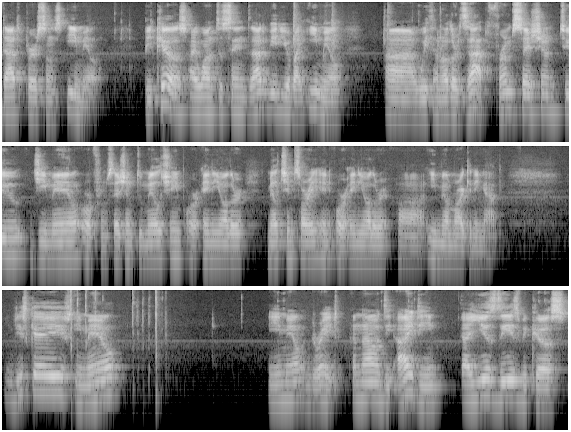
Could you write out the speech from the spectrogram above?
that person's email because I want to send that video by email uh, with another Zap from Sezion to Gmail or from Sezion to MailChimp or any other MailChimp, sorry, or any other uh, email marketing app. In this case, email, email, great. And now the ID, I use this because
